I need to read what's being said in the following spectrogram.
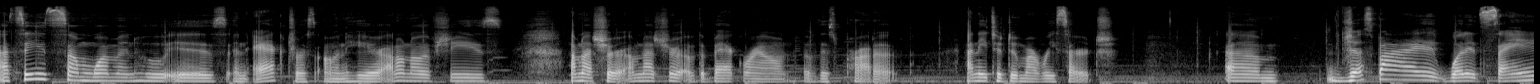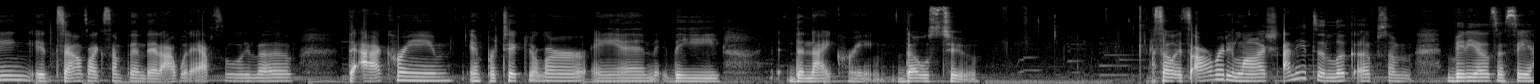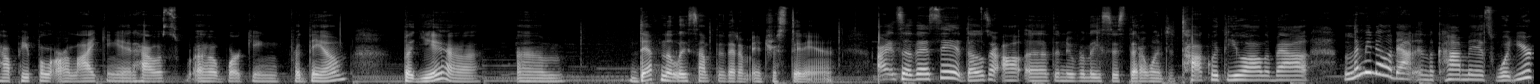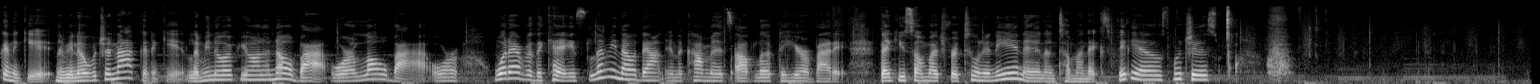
I see some woman who is an actress on here. I don't know if she's, I'm not sure. I'm not sure of the background of this product. I need to do my research. Um, just by what it's saying, it sounds like something that I would absolutely love the eye cream in particular and the the night cream those two. So it's already launched. I need to look up some videos and see how people are liking it how it's uh, working for them. But yeah um, definitely something that i'm interested in all right, so that's it. Those are all of the new releases that I wanted to talk with you all about. Let me know down in the comments what you're to get. Let me know what you're not to get. Let me know if you're on a no buy or a low buy or whatever the case. Let me know down in the comments. I'd love to hear about it. Thank you so much for tuning in and until my next videos, which is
